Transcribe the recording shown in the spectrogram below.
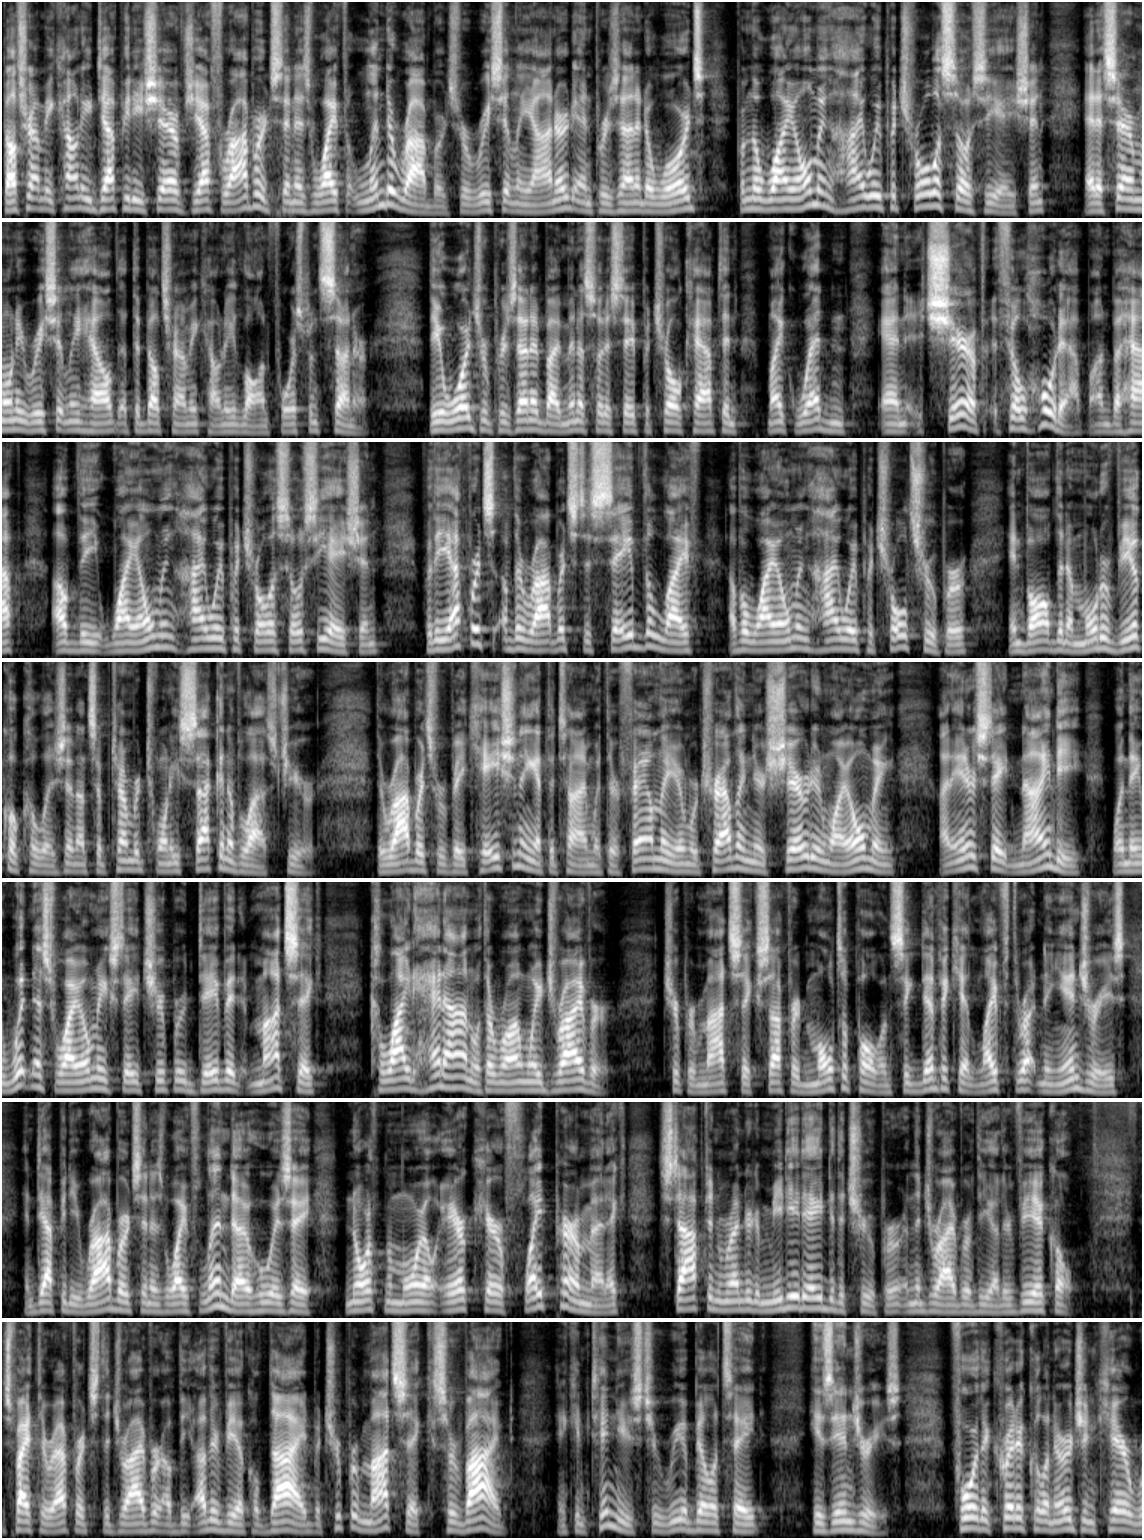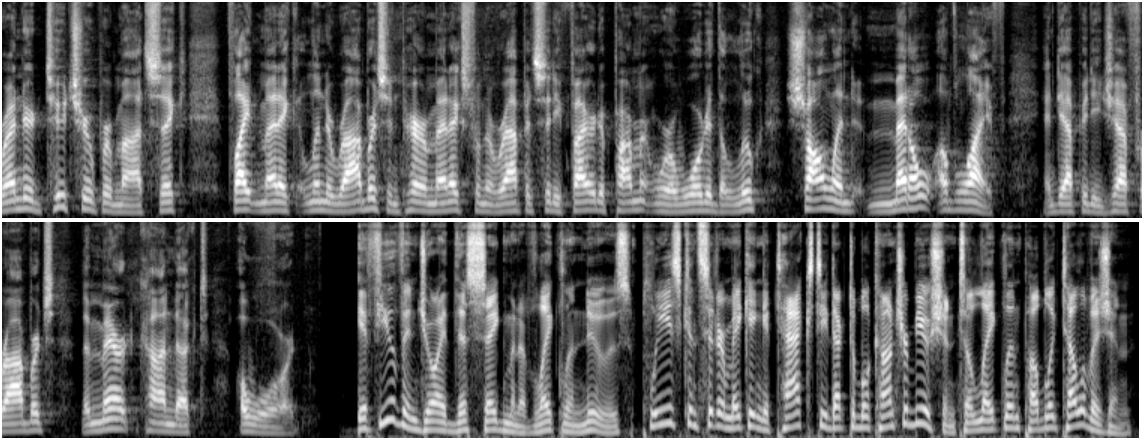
Beltrami County Deputy Sheriff Jeff Roberts and his wife Linda Roberts were recently honored and presented awards from the Wyoming Highway Patrol Association at a ceremony recently held at the Beltrami County Law Enforcement Center. The awards were presented by Minnesota State Patrol Captain Mike Wedden and Sheriff Phil Hodapp on behalf of the Wyoming Highway Patrol Association for the efforts of the Roberts to save the life of a Wyoming Highway Patrol trooper involved in a motor vehicle collision on September 22nd of last year. The Roberts were vacationing at the time with their family and were traveling near Sheridan, Wyoming on Interstate 90 when they witnessed Wyoming State Trooper David Motzik collide head-on with a wrong-way driver. Trooper Motzik suffered multiple and significant life-threatening injuries, and Deputy Roberts and his wife Linda, who is a North Memorial Air Care flight paramedic, stopped and rendered immediate aid to the trooper and the driver of the other vehicle. Despite their efforts, the driver of the other vehicle died, but Trooper Motzik survived and continues to rehabilitate his injuries. For the critical and urgent care rendered to Trooper Motzik, flight medic Linda Roberts and paramedics from the Rapid City Fire Department were awarded the Luke Shawland Medal of Life and Deputy Jeff Roberts the Merit Conduct Award. If you've enjoyed this segment of Lakeland News, please consider making a tax-deductible contribution to Lakeland Public Television.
